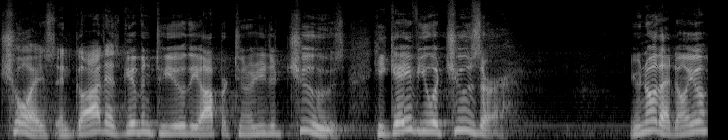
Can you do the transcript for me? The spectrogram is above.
choice. And God has given to you the opportunity to choose. He gave you a chooser. You know that, don't you?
